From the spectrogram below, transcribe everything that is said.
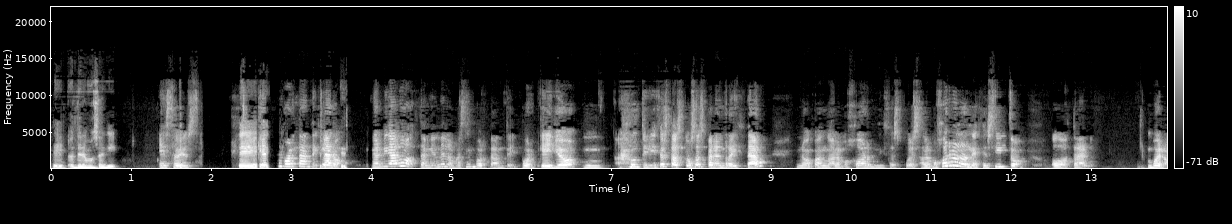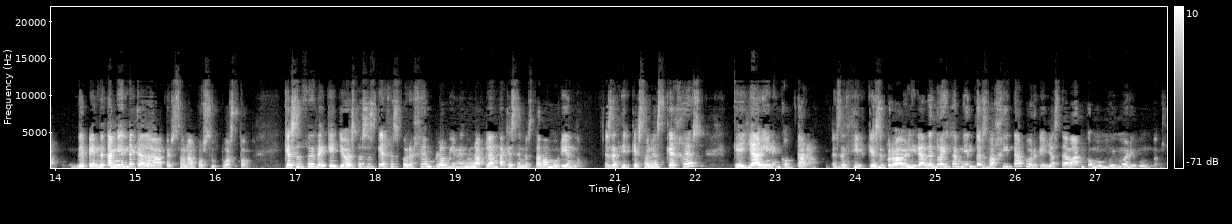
Sí, lo tenemos aquí. Eso es. es importante, claro, me he olvidado también de lo más importante, porque yo mm, utilizo estas cosas para enraizar, ¿no? Cuando a lo mejor dices, pues a lo mejor no lo necesito o tal. Bueno, depende también de cada persona, por supuesto. ¿Qué sucede? Que yo estos esquejes, por ejemplo, vienen de una planta que se me estaba muriendo. Es decir, que son esquejes que ya vienen con tara. Es decir, que su probabilidad de enraizamiento es bajita porque ya estaban como muy moribundos.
